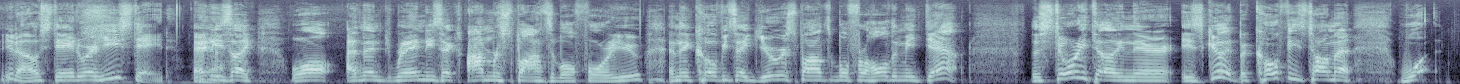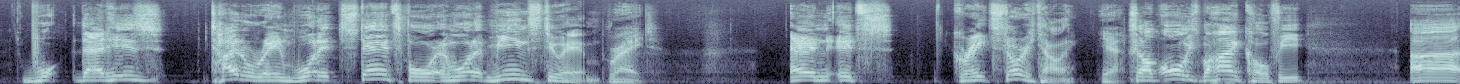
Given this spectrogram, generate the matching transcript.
You know, stayed where he stayed. And he's like, well, and then Randy's like, I'm responsible for you. And then Kofi's like, you're responsible for holding me down. The storytelling there is good, but Kofi's talking about what, what that his title reign, what it stands for, and what it means to him. Right. And it's great storytelling. Yeah. So I'm always behind Kofi. Uh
